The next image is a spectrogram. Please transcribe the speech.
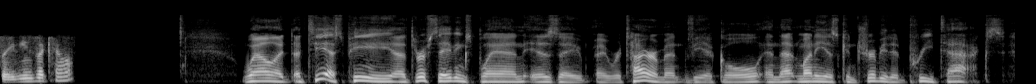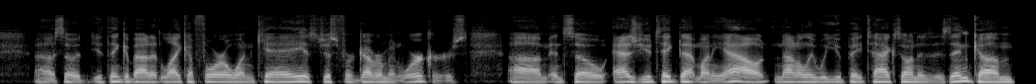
savings account? Well, a, a TSP, a thrift savings plan, is a, a retirement vehicle, and that money is contributed pre tax. Uh, so you think about it like a 401k, it's just for government workers. Um, and so as you take that money out, not only will you pay tax on it as income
